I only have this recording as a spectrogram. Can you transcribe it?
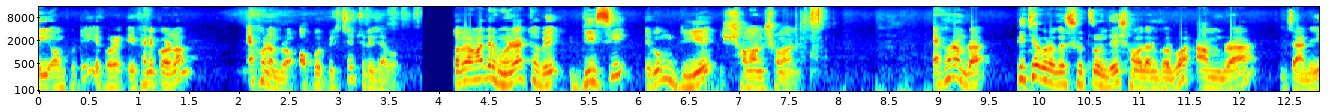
এই অঙ্কটি, এরপর এখানে করলাম। এখন আমরা অপর পৃষ্ঠায় চলে যাব। তবে আমাদের মনে রাখতে হবে ডিসি এবং ডিএ সমান সমান। এখন আমরা পিথাগোরাসের সূত্র অনুযায়ী সমাধান করব। আমরা জানি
